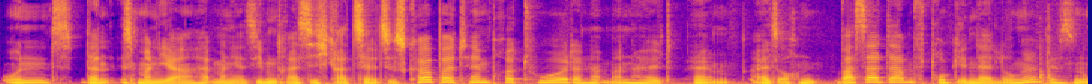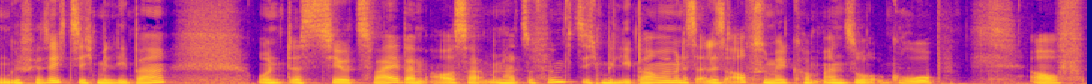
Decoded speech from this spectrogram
Und dann ist man ja, hat man ja 37 Grad Celsius Körpertemperatur, dann hat man halt ähm, als auch einen Wasserdampfdruck in der Lunge, das sind ungefähr 60 Millibar. Und das CO2 beim Ausatmen hat so 50 Millibar. Und wenn man das alles aufsummiert, kommt man so grob auf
